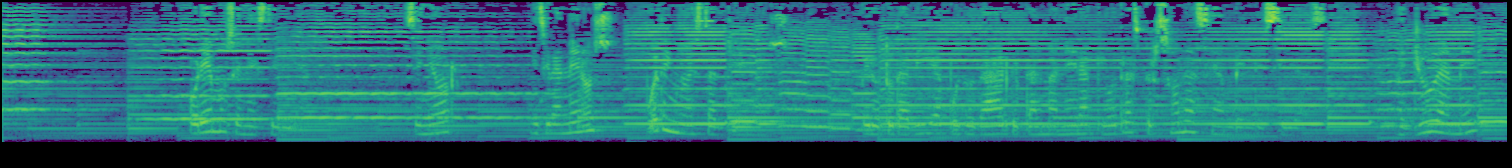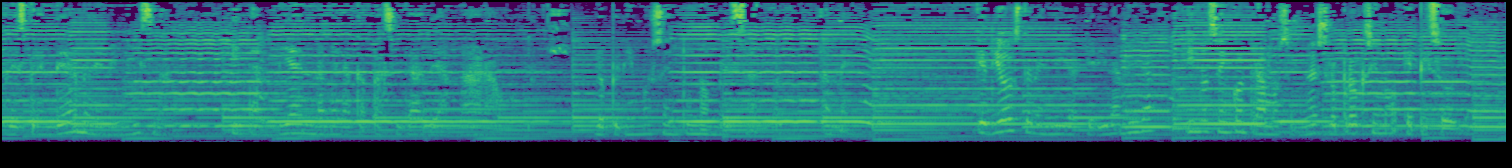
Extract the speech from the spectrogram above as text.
Oremos en este día. Señor, mis graneros pueden no estar llenos, pero todavía puedo dar de tal manera que otras personas sean bendecidas. Ayúdame a desprenderme de mí misma y también dame la capacidad de amar a otros. Lo pedimos en tu nombre santo. Amén. Que Dios te bendiga, querida amiga, y nos encontramos en nuestro próximo episodio.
